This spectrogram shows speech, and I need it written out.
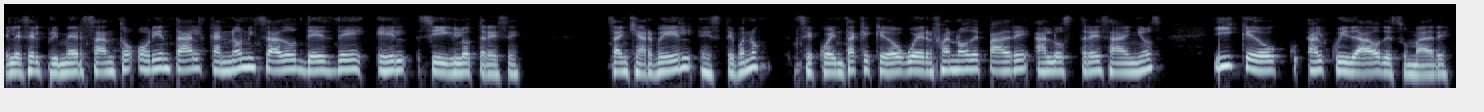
Él es el primer santo oriental canonizado desde el siglo XIII. San Charbel, este, bueno, se cuenta que quedó huérfano de padre a los tres años y quedó al cuidado de su madre.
